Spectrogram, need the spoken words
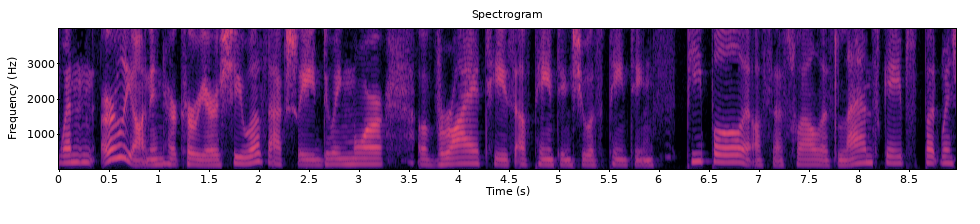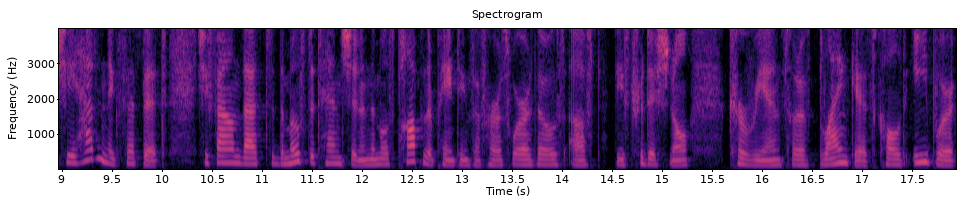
when early on in her career, she was actually doing more varieties of painting. She was painting people as, as, well as landscapes. But when she had an exhibit, she found that the most attention and the most popular paintings of hers were those of these traditional Korean sort of blankets called ibur.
